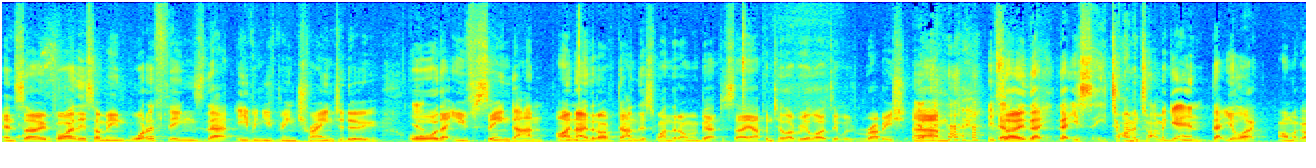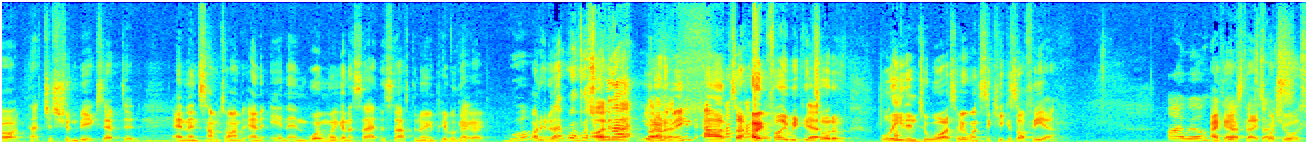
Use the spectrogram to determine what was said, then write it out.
And so by this, I mean, what are things that even you've been trained to do or Yeah. that you've seen done? I know that I've done this one that I'm about to say up until I realised it was rubbish. Um, So that, that you see time and time again that you're like, oh my God, that just shouldn't be accepted. And then sometimes, and, and, and when we're going to say it this afternoon, people are going to go, what? I do that? What's wrong with that? that. You know what I mean? Um, so hopefully we can sort of lead into why. So who wants to kick us off here? I will. Okay, for Stace, what's yours?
